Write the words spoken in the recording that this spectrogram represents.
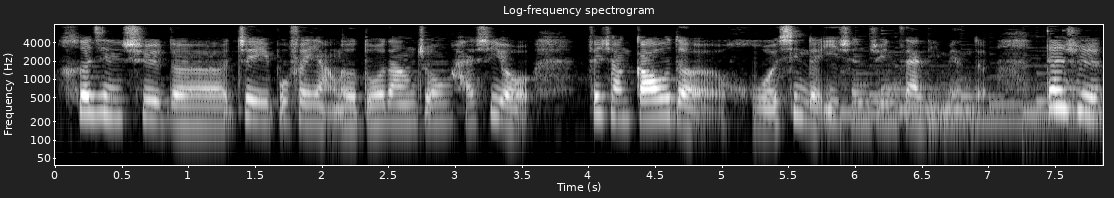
喝进去的这一部分养乐多当中还是有。非常高的活性的益生菌在里面的，但是，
